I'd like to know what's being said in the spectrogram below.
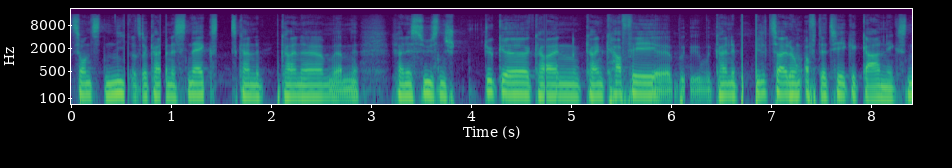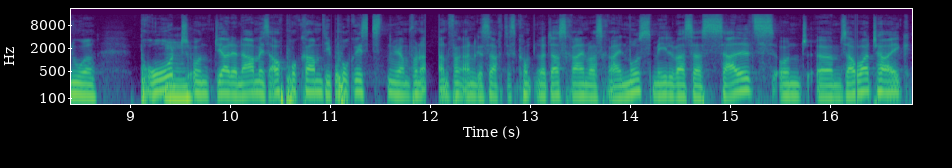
sonst nie, also keine Snacks, keine, keine, ähm, keine süßen Stücke, kein, kein Kaffee, keine Bildzeitung auf der Theke, gar nichts, nur Brot mhm. und ja, der Name ist auch Programm, die Puristen, wir haben von Anfang an gesagt, es kommt nur das rein, was rein muss, Mehl, Wasser, Salz und ähm, Sauerteig.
